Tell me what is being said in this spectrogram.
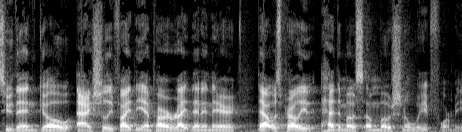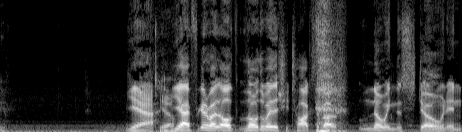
to then go actually fight the Empire right then and there. That was probably had the most emotional weight for me. Yeah, Yeah. yeah. I forget about all the, the way that she talks about knowing the stone and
